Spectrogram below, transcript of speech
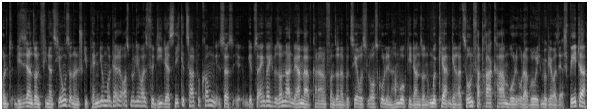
Und wie sieht dann so ein Finanzierungs- oder ein Stipendiummodell aus, möglicherweise, für die, die das nicht gezahlt bekommen? Gibt es da irgendwelche Besonderheiten? Wir haben ja, keine Ahnung, von so einer Bucerus Law School in Hamburg, die dann so einen umgekehrten Generationenvertrag haben, wo oder wo ich möglicherweise erst später,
